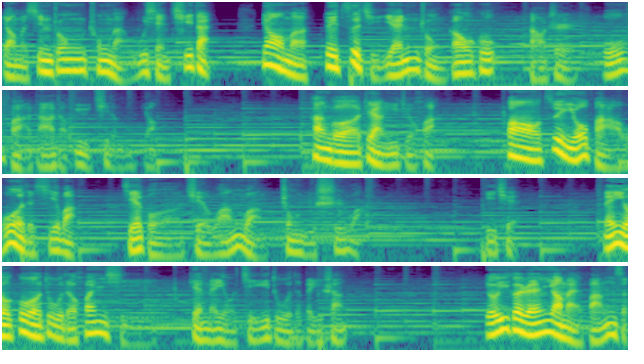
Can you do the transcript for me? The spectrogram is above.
要么心中充满无限期待，要么对自己严重高估，导致无法达到预期的目标。看过这样一句话：“抱最有把握的希望，结果却往往终于失望。”的确，没有过度的欢喜，便没有极度的悲伤。有一个人要买房子，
